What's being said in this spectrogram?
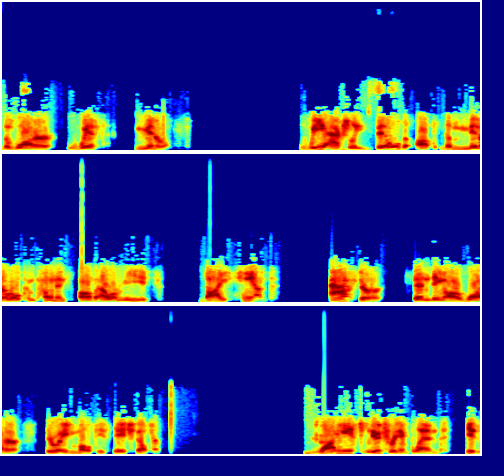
the water with minerals. We actually build up the mineral components of our meads by hand after sending our water through a multi-stage filter. Okay. Wyeast nutrient blend is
